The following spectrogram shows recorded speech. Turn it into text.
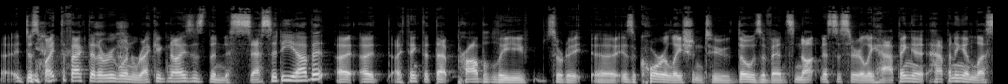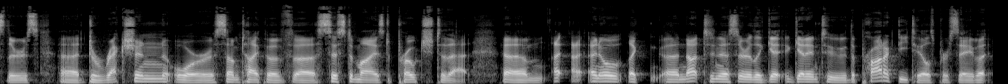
Uh, despite the fact that everyone recognizes the necessity of it, I, I, I think that that probably sort of uh, is a correlation to those events not necessarily happening happening unless there's direction or some type of uh, systemized approach to that. Um, I, I know, like, uh, not to necessarily get get into the product details per se, but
